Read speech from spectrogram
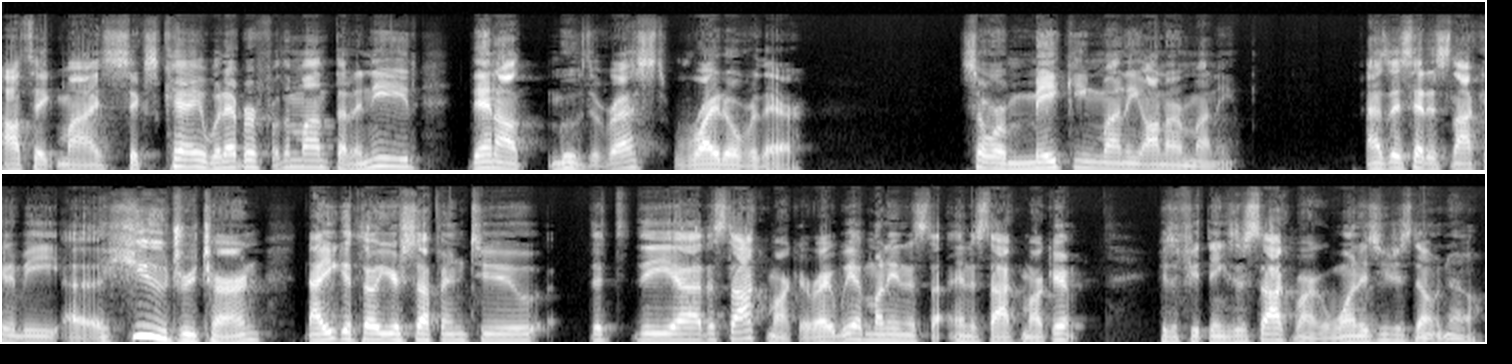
I'll take my 6K, whatever for the month that I need. Then I'll move the rest right over there. So we're making money on our money. As I said, it's not going to be a huge return. Now you could throw your stuff into the the uh, the stock market, right? We have money in the in the stock market. Here's a few things in the stock market. One is you just don't know,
